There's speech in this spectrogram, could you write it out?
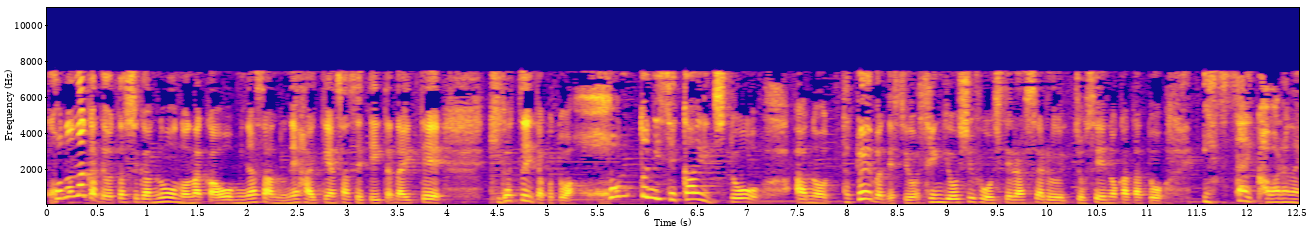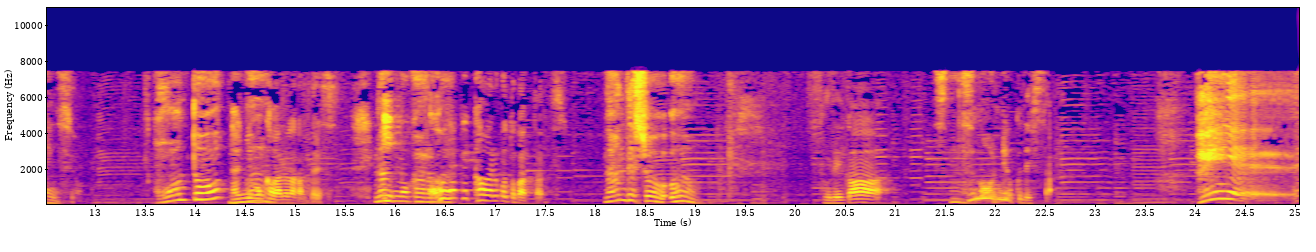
この中で私が脳の中を皆さんのね拝見させていただいて気がついたことは本当に世界一とあの例えばですよ専業主婦をしてらっしゃる女性の方と一切変わらないんですよ。本当？何にも変わる、らなかったです、うん。何も変わらない。1個だけ変わることがあったんです。うんなんでしょう？うんそれが質問力でした、へえ。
